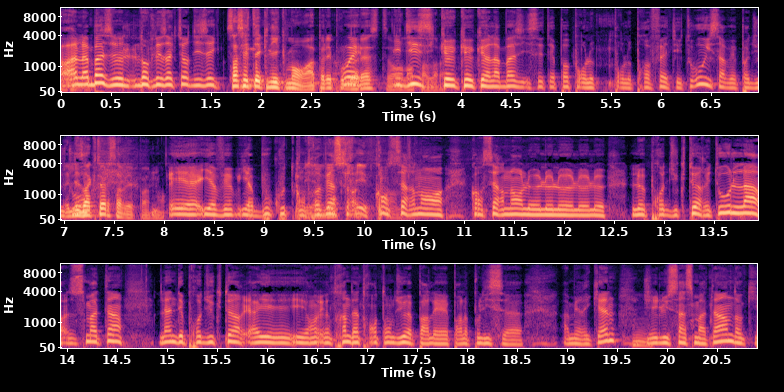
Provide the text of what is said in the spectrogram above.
À la base, euh, donc les acteurs disaient Ça c'est techniquement. Après pour Ouais, le reste, ils en disent parlera. que, que, qu'à la base, c'était pas pour le, pour le et tout, ils savaient pas du Et tout. les acteurs savaient pas. Non. Et euh, il y avait il y a beaucoup de controverses script, concernant concernant le le, le, le, le- producteur et tout. Là, ce matin, l'un des producteurs est, est- est en train d'être entendu par les par la police euh, américaine. Hmm. J'ai lu ça ce matin. Donc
